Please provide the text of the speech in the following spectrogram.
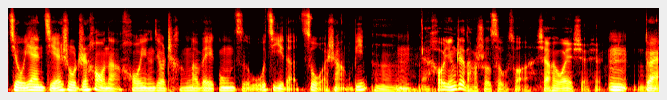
酒宴结束之后呢，侯莹就成了魏公子无忌的座上宾。嗯，嗯侯莹这套说辞不错啊，下回我也学学，嗯，对，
